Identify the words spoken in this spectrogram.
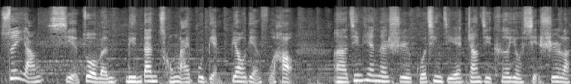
孙杨写作文，林丹从来不点标点符号。呃，今天呢是国庆节，张继科又写诗了，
